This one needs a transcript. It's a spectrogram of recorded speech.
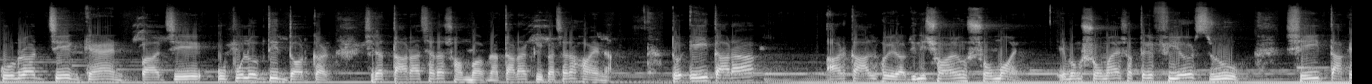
করার যে জ্ঞান বা যে উপলব্ধির দরকার, সেটা তারা ছাড়া সম্ভব না, তারা কৃপা ছাড়া হয় না। তো এই তারা আর কাল ভৈরব যিনি স্বয়ং সময় এবং সময়ের সব থেকে ফিয়ার্স রূপ, সেই তাকে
